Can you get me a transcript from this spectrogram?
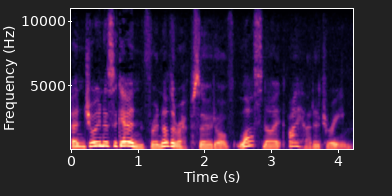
and join us again for another episode of Last Night I Had a Dream.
